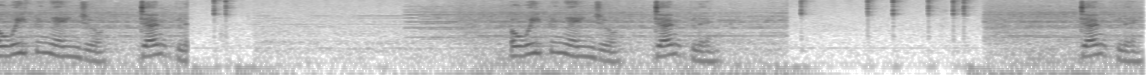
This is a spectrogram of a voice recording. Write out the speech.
A weeping angel, don't blink. A weeping angel, don't blink. Don't blink.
